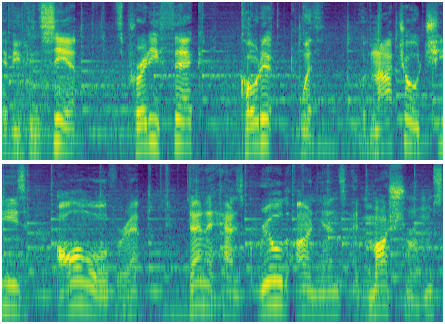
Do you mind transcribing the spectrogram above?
if you can see it, it's pretty thick, coated with nacho cheese all over it. Then it has grilled onions and mushrooms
